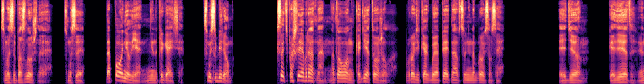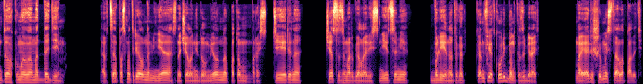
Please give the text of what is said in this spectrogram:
в смысле послушная. В смысле, «Да понял я, не напрягайся. В смысле, берем. Кстати, пошли обратно, а то он, кадет ожил. Вроде как бы опять на овцу не набросился». Идем. Кадет, винтовку мы вам отдадим». Овца посмотрела на меня сначала недоуменно, потом растерянно, часто заморгала ресницами. Блин, это как конфетку у ребенка забирать. Моя решимость стала падать.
